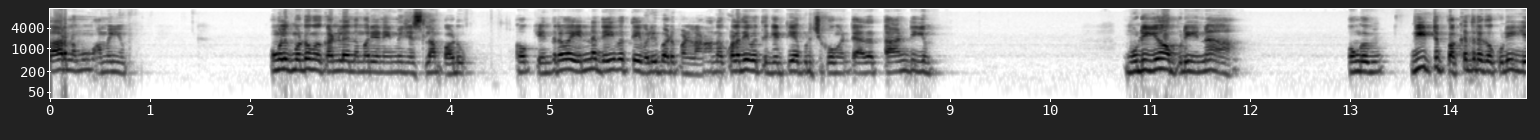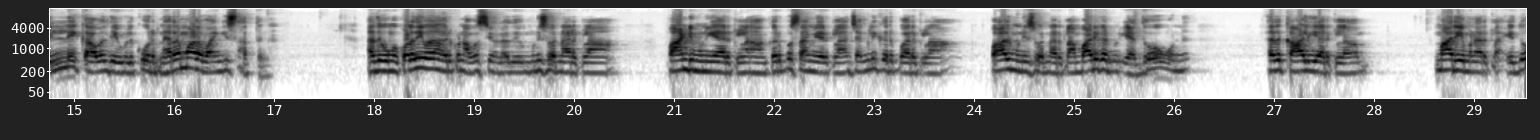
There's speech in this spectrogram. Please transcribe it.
காரணமும் அமையும். உங்களுக்கு மட்டும் உங்கள் கண்ணில் இந்த மாதிரியான இமேஜஸ்லாம் படும். ஓகே இந்த தடவை என்ன தெய்வத்தை வழிபாடு பண்ணலாம்? அந்த குலதெய்வத்தை கெட்டியாக பிடிச்சிக்கோங்கன்ட்டு அதை தாண்டியும் முடியும் அப்படின்னா உங்கள் வீட்டு பக்கத்தில் இருக்கக்கூடிய எல்லை காவல் தெய்வங்களுக்கு ஒரு நிறமாலை வாங்கி சாத்துங்க. அது உங்கள் குலதெய்வம் இருக்கணும்னு அவசியம் இல்லை. அது முனீஸ்வரனாக இருக்கலாம் பாண்டி முனியாக இருக்கலாம் கருப்பசாமியாக இருக்கலாம் சங்கிலி கருப்பாக இருக்கலாம் பால் முனீஸ்வரனாக இருக்கலாம் பாடிகார்டு முனி ஏதோ ஒன்று அது காளியாக இருக்கலாம் மாரியம்மனாக இருக்கலாம். ஏதோ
